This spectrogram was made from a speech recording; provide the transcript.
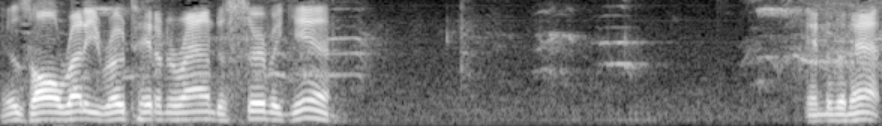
is already rotated around to serve again. Into the net.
